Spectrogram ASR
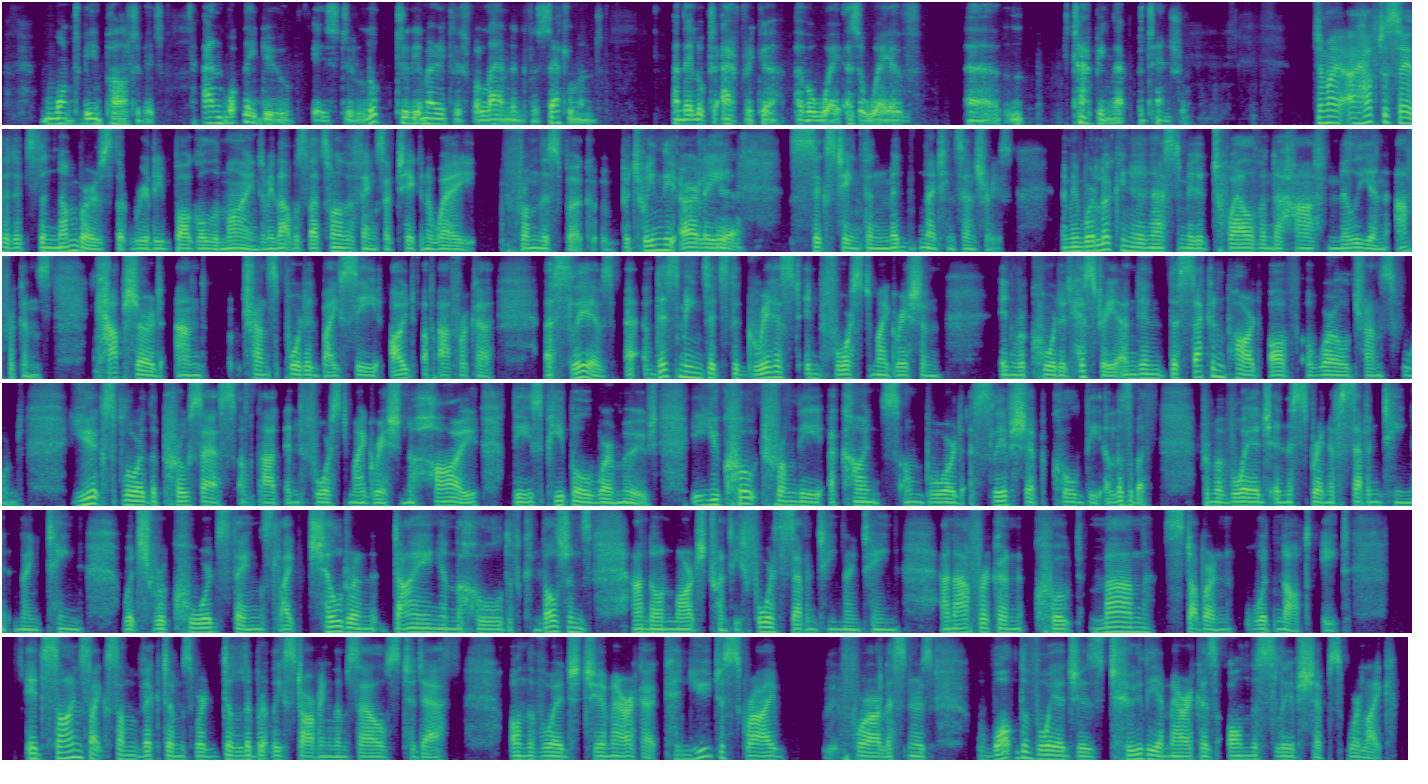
want to be part of it. And what they do is to look to the Americas for land and for settlement, and they look to Africa of a way, as a way of uh, tapping that potential. Jim, I have to say that it's the numbers that really boggle the mind. I mean, that was that's one of the things I've taken away from this book. Between the early yeah. 16th and mid 19th centuries, I mean, we're looking at an estimated 12 and a half million Africans captured and transported by sea out of Africa as slaves. Uh, this means it's the greatest enforced migration in recorded history. And in the second part of A World Transformed, you explore the process of that enforced migration, how these people were moved. You quote from the accounts on board a slave ship called the Elizabeth from a voyage in the spring of 1719, which records things like children dying in the hold of convulsions. And on March 24th, 1719, an African, quote, man stubborn, would not eat. It sounds like some victims were deliberately starving themselves to death on the voyage to America. Can you describe for our listeners what the voyages to the Americas on the slave ships were like?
